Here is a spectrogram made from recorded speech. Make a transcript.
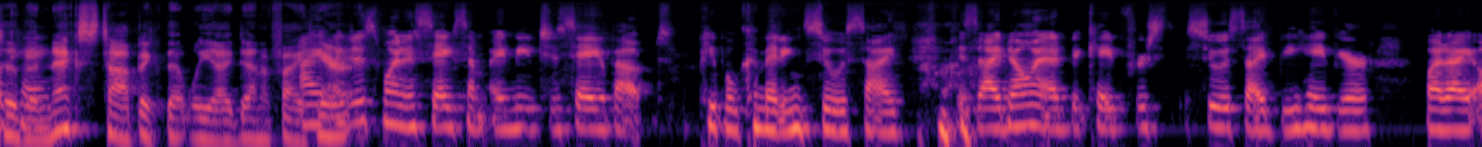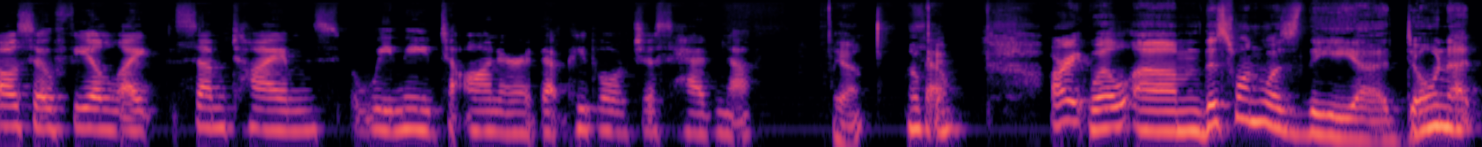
to the next topic that we identified I, here. I just want to say something I need to say about people committing suicide is I don't advocate for suicide behavior, but I also feel like sometimes we need to honor that people have just had enough. Yeah. Okay. So, All right. Well, um, this one was the uh, donut.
